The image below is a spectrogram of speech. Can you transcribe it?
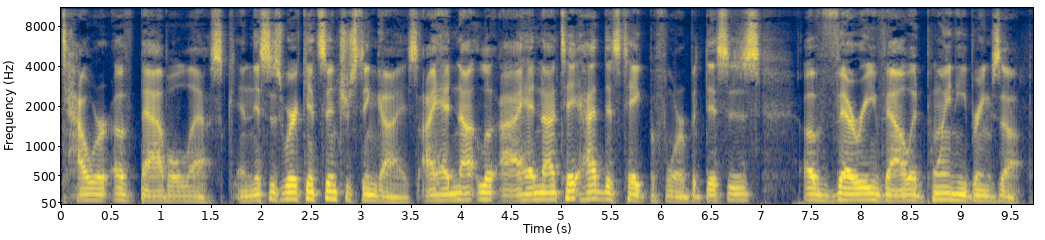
Tower of Babel esque, and this is where it gets interesting, guys. I had not look, I had not ta- had this take before, but this is a very valid point he brings up.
